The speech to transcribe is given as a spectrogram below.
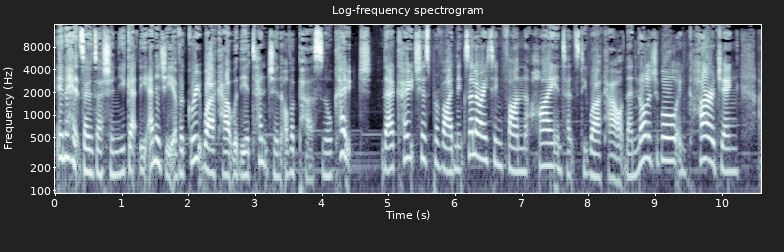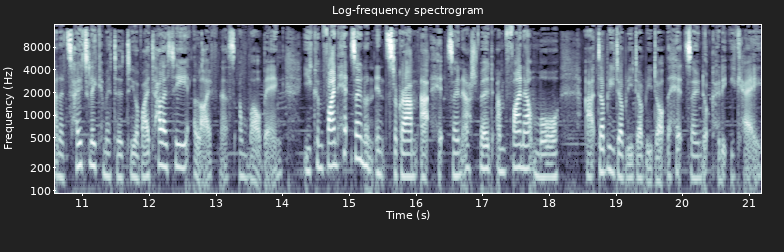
In a HIT zone session, you get the energy of a group workout with the attention of a personal coach. Their coaches provide an exhilarating, fun, high intensity workout. They're knowledgeable, encouraging, and are totally committed to your vitality, aliveness, and well being. You can find HIT Zone on Instagram at HitZone Ashford and find out more at www.thehitzone.co.uk.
